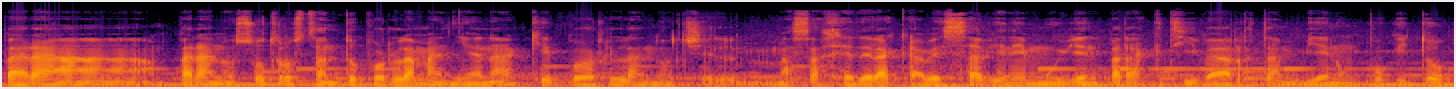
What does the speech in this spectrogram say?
Para, para, nosotros tanto por la mañana que por la noche. El masaje de la cabeza viene muy bien para activar también un poquito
